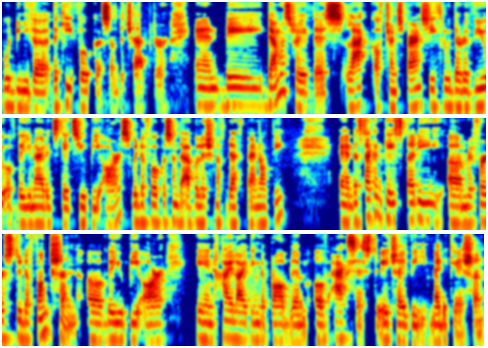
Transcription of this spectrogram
would be the, the key focus of the chapter. And they demonstrate this lack of transparency through the review of the United States UPRs with the focus on the abolition of death penalty. And the second case study um, refers to the function of the UPR in highlighting the problem of access to HIV medication,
